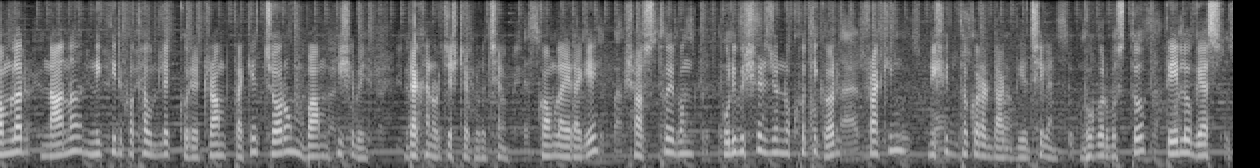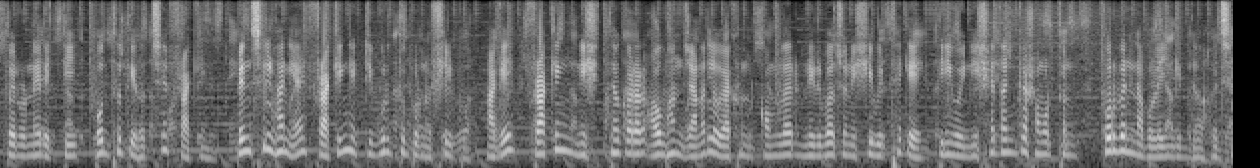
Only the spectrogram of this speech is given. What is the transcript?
কমলার নানা নীতির কথা উল্লেখ করে ট্রাম্প তাকে চরম বাম হিসেবে দেখানোর চেষ্টা করেছেন। কমলা এর আগে স্বাস্থ্য এবং পরিবেশের জন্য ক্ষতিকর ফ্র্যাকিং নিষিদ্ধ করার ডাক দিয়েছিলেন। ভূগর্ভস্থ তেল ও গ্যাস উত্তোলনের একটি পদ্ধতি হচ্ছে ফ্র্যাকিং পেনসিলভানিয়ায় ফ্র্যাকিং একটি গুরুত্বপূর্ণ শিল্প। আগে ফ্র্যাকিং নিষিদ্ধ করার আহ্বান জানালেও এখন কমলার নির্বাচনী শিবির থেকে তিনি ওই নিষেধাজ্ঞা সমর্থন করবেন না বলে ইঙ্গিত দেওয়া হয়েছে।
